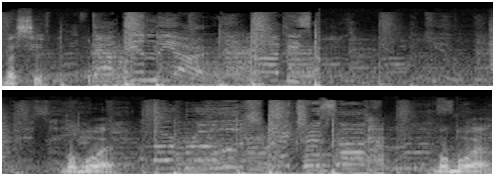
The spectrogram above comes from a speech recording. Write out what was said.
Messi. Boboje. Boboje.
